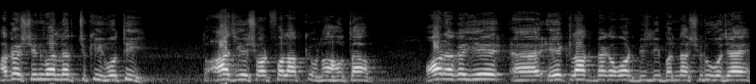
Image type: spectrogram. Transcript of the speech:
अगर शिनवा लग चुकी होती तो आज ये शॉर्टफॉल आपके ना होता। और अगर ये एक लाख मेगावाट बिजली बनना शुरू हो जाए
